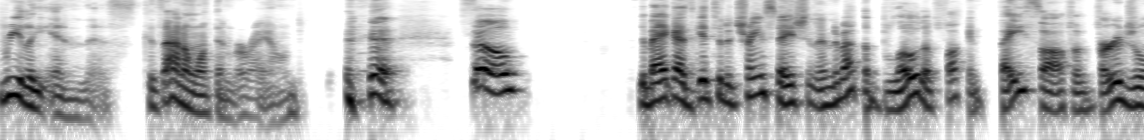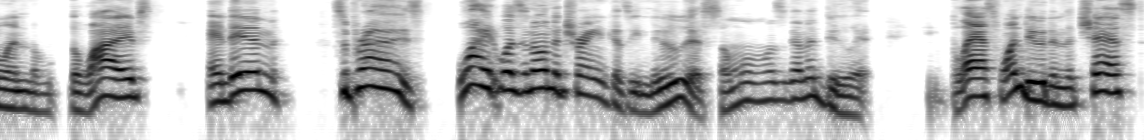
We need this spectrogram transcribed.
Really end this because I don't want them around. so the bad guys get to the train station and they're about to blow the fucking face off of Virgil and the, the wives. And then, surprise, Wyatt wasn't on the train because he knew that someone was going to do it. He blasts one dude in the chest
